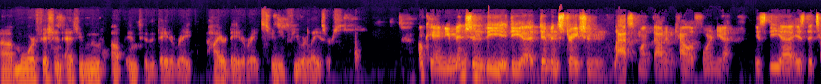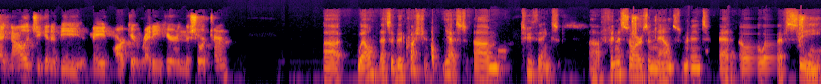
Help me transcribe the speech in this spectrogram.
uh, more efficient as you move up into the data rate, higher data rates, you need fewer lasers. Okay, and you mentioned the the uh, demonstration last month out in California. Is the uh, is the technology going to be made market ready here in the short term? Uh, well, that's a good question. Yes, um, two things. Uh, Finisar's announcement at OFC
